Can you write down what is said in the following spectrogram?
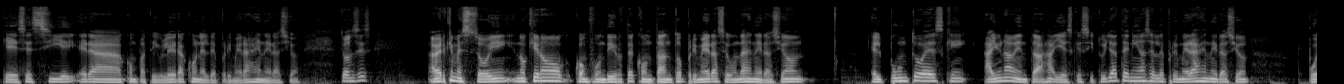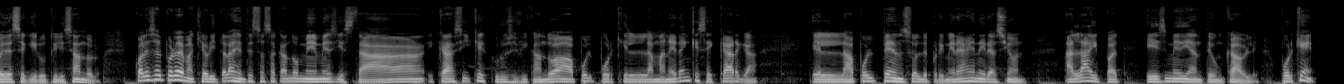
que ese sí era compatible, era con el de primera generación. Entonces, a ver que me estoy, no quiero confundirte con tanto primera, segunda generación. El punto es que hay una ventaja y es que si tú ya tenías el de primera generación, puedes seguir utilizándolo. ¿Cuál es el problema? Que ahorita la gente está sacando memes y está casi que crucificando a Apple porque la manera en que se carga el Apple Pencil de primera generación al iPad es mediante un cable. ¿Por qué?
